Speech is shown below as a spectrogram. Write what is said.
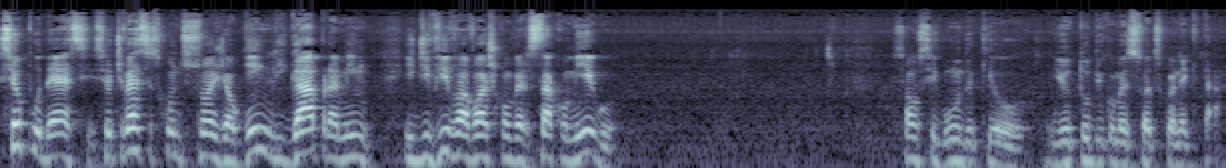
Se eu pudesse, se eu tivesse as condições de alguém ligar para mim e de viva voz conversar comigo. Só um segundo que o YouTube começou a desconectar.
